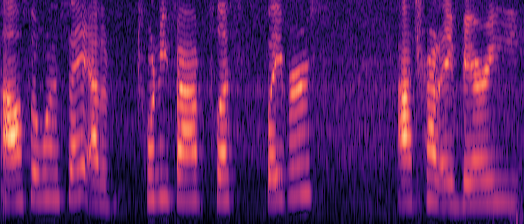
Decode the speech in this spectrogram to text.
I also want to say out of 25 plus flavors, I tried a very,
